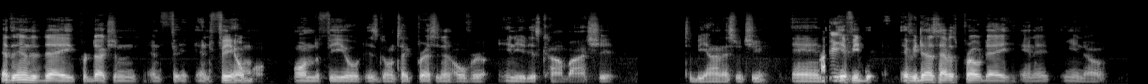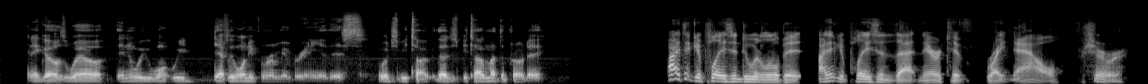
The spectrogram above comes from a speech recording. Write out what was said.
at the end of the day, production and fi- and film on the field is going to take precedent over any of this combine shit. To be honest with you, and if he if he does have his pro day and it you know and it goes well, then we won't we definitely won't even remember any of this. We'll just be talking. They'll just be talking about the pro day. I think it plays into it a little bit. I think it plays into that narrative right now for sure.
